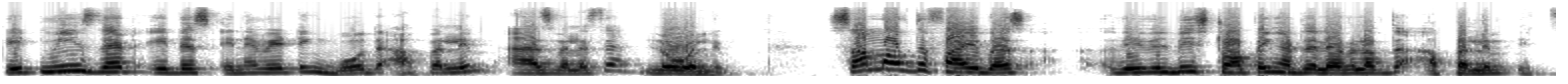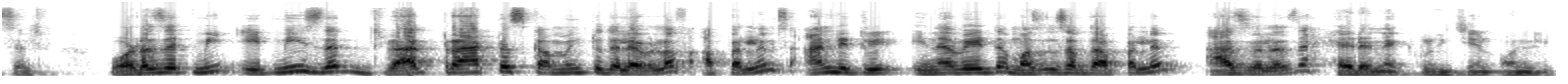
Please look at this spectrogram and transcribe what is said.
it means that it is innervating both the upper limb as well as the lower limb. Some of the fibers we will be stopping at the level of the upper limb itself. What does it mean? It means that that tract is coming to the level of upper limbs and it will innervate the muscles of the upper limb as well as the head and neck region only.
